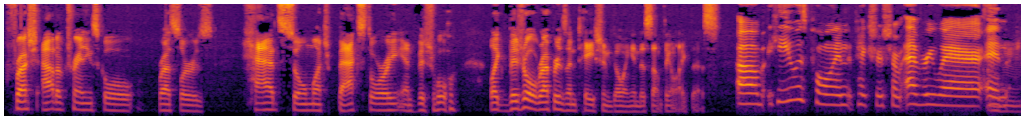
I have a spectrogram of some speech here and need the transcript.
fresh out of training school wrestlers had so much backstory and visual, like visual representation going into something like this. Um, he was pulling pictures from everywhere, and Mhm.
